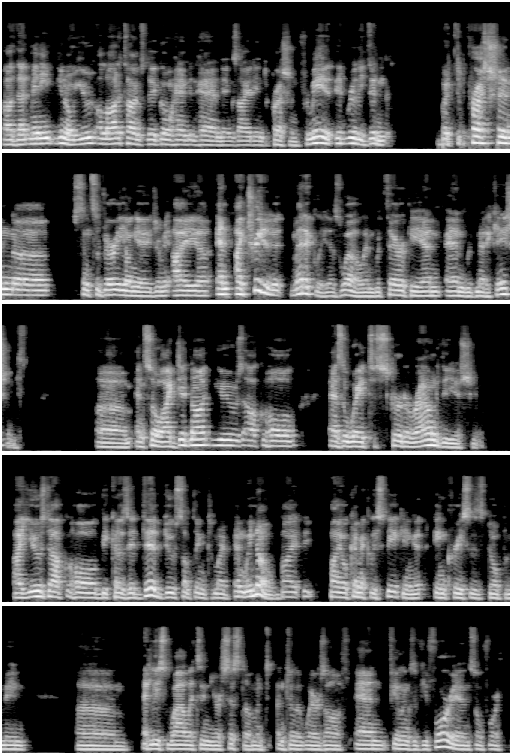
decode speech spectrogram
uh, that many, you know, you a lot of times they go hand in hand, anxiety and depression. For me, it, it really didn't. But depression, uh, since a very young age, I mean, I uh, and I treated it medically as well, and with therapy and and with medications. Um, and so I did not use alcohol as a way to skirt around the issue. I used alcohol because it did do something to my, and we know by biochemically speaking, it increases dopamine, um, at least while it's in your system until it wears off, and feelings of euphoria and so forth.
